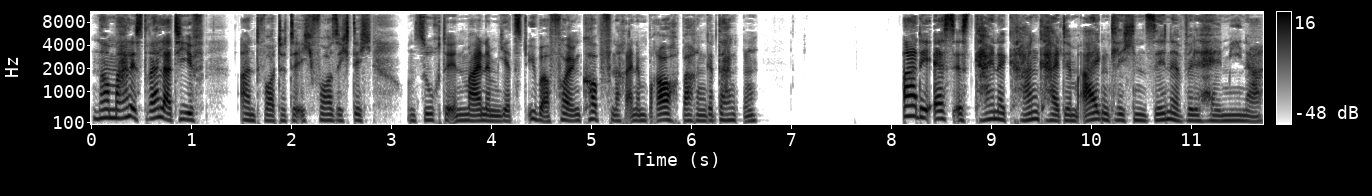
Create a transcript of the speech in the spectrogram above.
Normal ist relativ, antwortete ich vorsichtig und suchte in meinem jetzt übervollen Kopf nach einem brauchbaren Gedanken. ADS ist keine Krankheit im eigentlichen Sinne, Wilhelmina.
